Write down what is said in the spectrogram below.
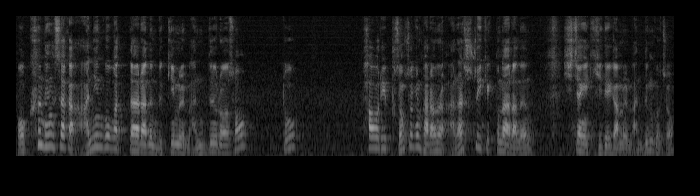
어, 큰 행사가 아닌 것 같다라는 느낌을 만들어서 또 파월이 부정적인 발언을 안 할 수도 있겠구나라는 시장의 기대감을 만든 거죠.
